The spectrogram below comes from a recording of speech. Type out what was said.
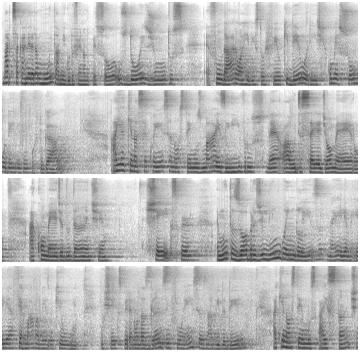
Mário de Sacarneiro era muito amigo do Fernando Pessoa, os dois juntos eh, fundaram a revista Orfeu, que deu origem, que começou o modernismo em Portugal. Aí aqui na sequência nós temos mais livros, né? A Odisseia de Homero, a Comédia do Dante, Shakespeare, muitas obras de língua inglesa, né? ele, ele afirmava mesmo que o, O Shakespeare era uma das grandes influências na vida dele. Aqui nós temos a estante,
